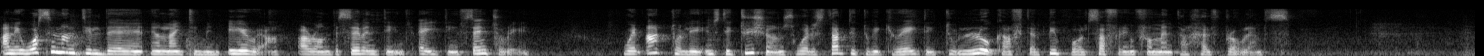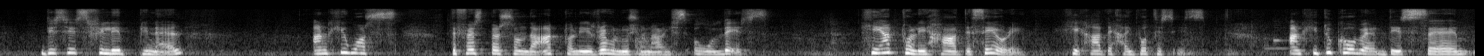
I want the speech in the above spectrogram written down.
And it wasn't until the Enlightenment era, around the 17th, 18th century, when actually institutions were started to be created to look after people suffering from mental health problems. This is Philippe Pinel, and he was the first person that actually revolutionized all this. He actually had the theory, he had the hypothesis, and he took over this um,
